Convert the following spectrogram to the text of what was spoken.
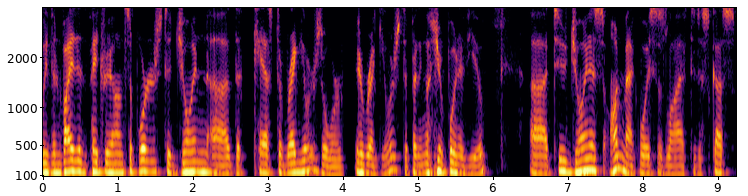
We've invited the Patreon supporters to join uh, the cast of regulars or irregulars, depending on your point of view, uh, to join us on Mac Voices Live to discuss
